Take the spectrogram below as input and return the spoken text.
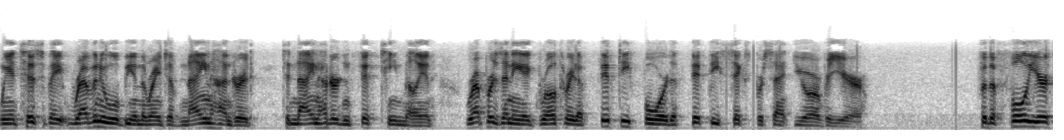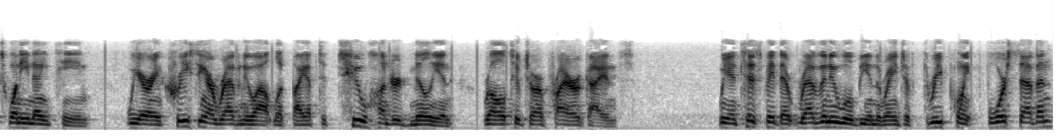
we anticipate revenue will be in the range of $900 million-$915 million, representing a growth rate of 54%-56% year-over-year. For the full year 2019, we are increasing our revenue outlook by up to 200 million relative to our prior guidance. We anticipate that revenue will be in the range of $3.47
